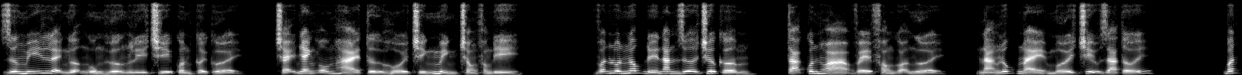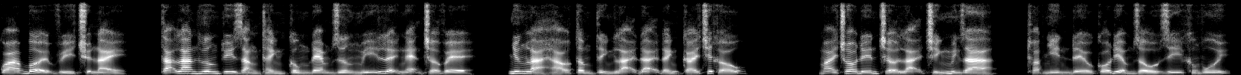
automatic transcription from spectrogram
Dương Mỹ lệ ngượng ngùng hướng Lý Trí Quân cười cười, chạy nhanh ôm hải tử hồi chính mình trong phòng đi. Vẫn luôn ngốc đến ăn giữa trưa cơm, tạ quân hòa về phòng gọi người, nàng lúc này mới chịu ra tới. Bất quá bởi vì chuyện này, tạ Lan Hương tuy rằng thành công đem Dương Mỹ lệ nghẹn trở về, nhưng là hảo tâm tình lại đại đánh cái chiết khấu. Mãi cho đến trở lại chính mình ra, thoạt nhìn đều có điểm dầu gì không vui.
